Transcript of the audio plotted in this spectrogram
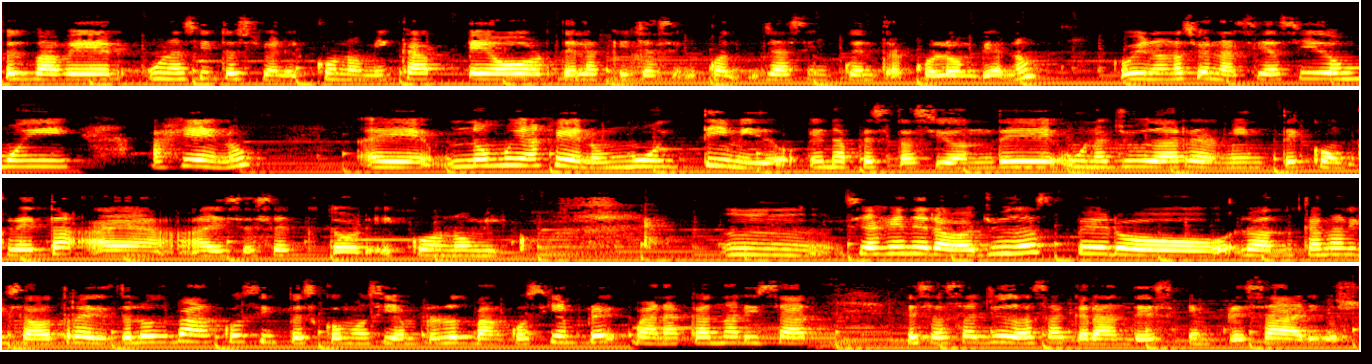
pues va a haber una situación económica peor de la que ya se, encuentra Colombia, ¿no? El gobierno nacional sí ha sido muy ajeno, eh, no muy ajeno, muy tímido en la prestación de una ayuda realmente concreta a, ese sector económico. Mm, se ha generado ayudas, pero lo han canalizado a través de los bancos y pues como siempre los bancos siempre van a canalizar esas ayudas a grandes empresarios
